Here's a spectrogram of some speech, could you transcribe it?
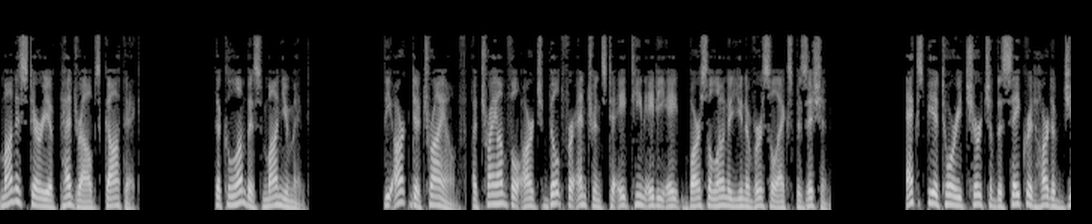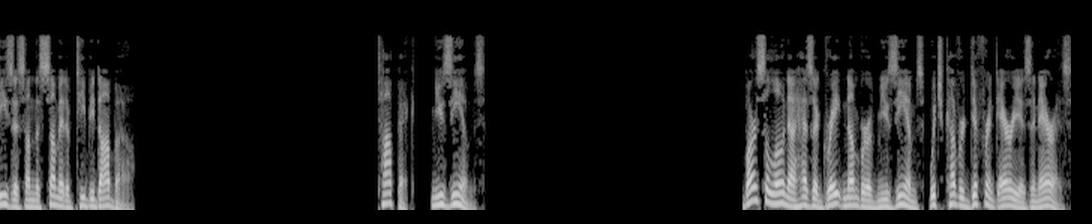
Monastery of Pedralbes Gothic the Columbus Monument The Arc de Triomphe, a triumphal arch built for entrance to 1888 Barcelona Universal Exposition. Expiatory Church of the Sacred Heart of Jesus on the summit of Tibidabo. Museums Barcelona has a great number of museums, which cover different areas and eras.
